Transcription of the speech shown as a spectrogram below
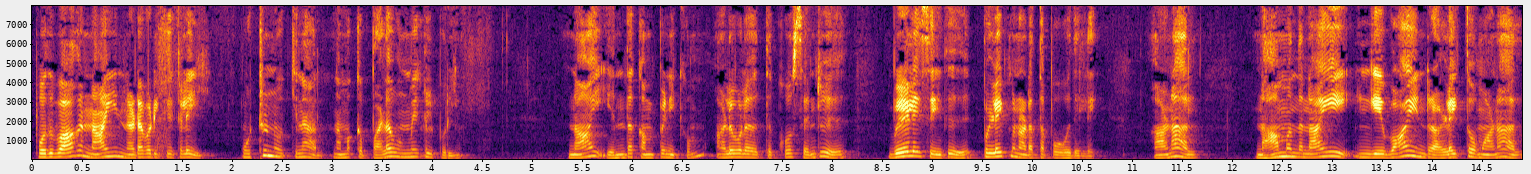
பொதுவாக நாயின் நடவடிக்கைகளை உற்று நோக்கினால் நமக்கு பல உண்மைகள் புரியும். நாய் எந்த கம்பெனிக்கும் அலுவலகத்துக்கோ சென்று வேலை செய்து பிழைப்பு நடத்தப் போவதில்லை. ஆனால் நாம் அந்த நாயை இங்கே வா என்று அழைத்தோமானால்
